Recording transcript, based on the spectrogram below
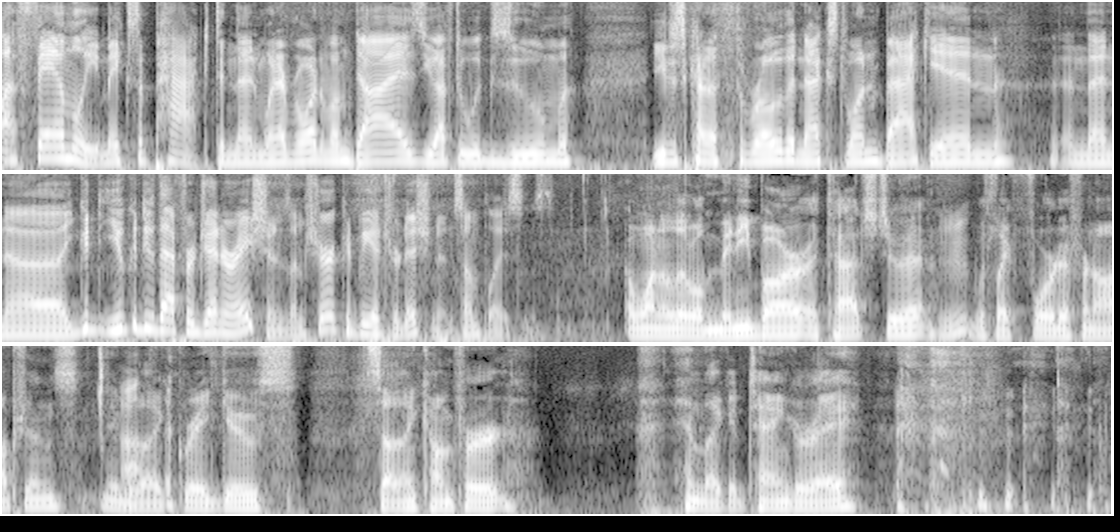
a family makes a pact, and then whenever one of them dies, you have to exhume. You just kind of throw the next one back in, and then uh, you could you could do that for generations. I'm sure it could be a tradition in some places. I want a little mini bar attached to it with like four different options. Maybe like Grey Goose, Southern Comfort, and like a Tanqueray.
